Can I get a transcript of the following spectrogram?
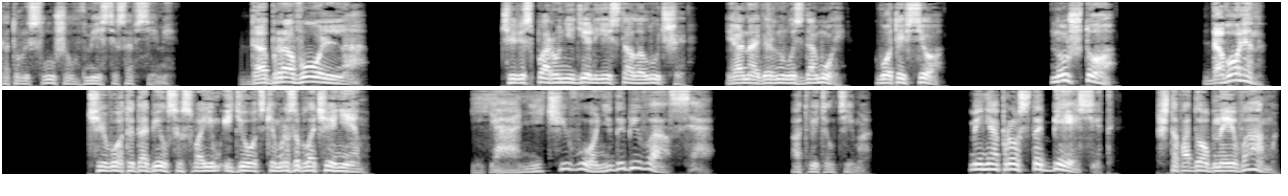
который слушал вместе со всеми. Добровольно! Через пару недель ей стало лучше, и она вернулась домой. Вот и все. Ну что, доволен? Чего ты добился своим идиотским разоблачением? Я ничего не добивался, ответил Тима. Меня просто бесит, что подобные вам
